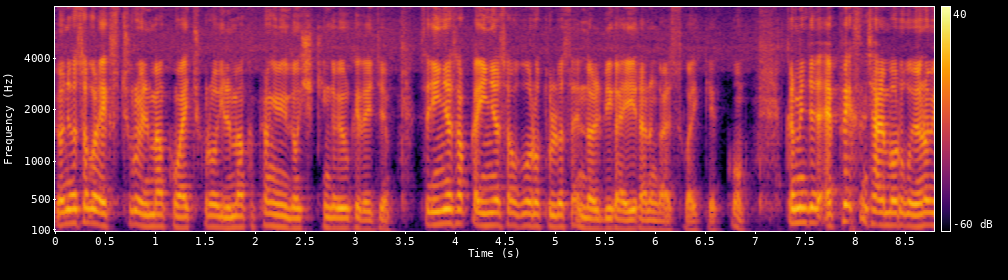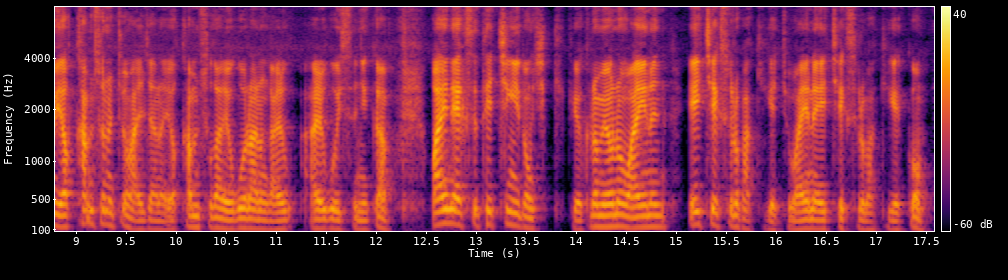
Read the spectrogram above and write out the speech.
요 녀석을 x축으로 1만큼 y축으로 1만큼 평형 이동시킨 거 이렇게 되죠. 그래서 이 녀석과 이 녀석으로 둘러싸인 넓이가 a라는 걸 알 수가 있겠고 그럼 이제 fx는 잘 모르고 요놈의 역함수는 좀 알잖아요. 역함수가 요거라는 걸 알, 알고 있으니까 y는 x 대칭 이동시킬게요. 그러면 요는 y는 hx로 바뀌겠죠. y는 hx로 바뀌겠고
